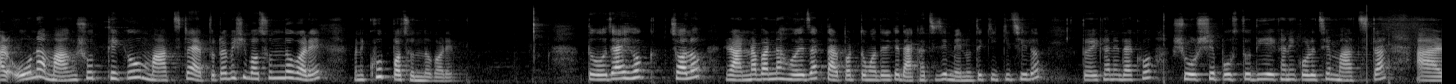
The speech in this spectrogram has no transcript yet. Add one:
আর ও না মাংসর থেকেও মাছটা এতটা বেশি পছন্দ করে মানে খুব পছন্দ করে। তো যাই হোক চলো রান্না বান্না হয়ে যাক। তারপর তোমাদেরকে দেখাচ্ছি যে মেনুতে কি কি ছিল। তো এখানে দেখো সর্ষে পোস্ত দিয়ে এখানে করেছে মাছটা। আর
